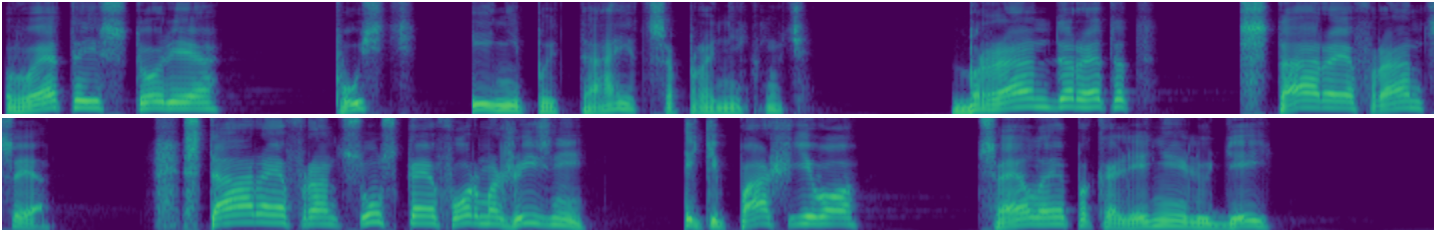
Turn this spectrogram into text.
В эта история пусть и не пытается проникнуть. Брандер этот — старая Франция, старая французская форма жизни, экипаж его — целое поколение людей —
